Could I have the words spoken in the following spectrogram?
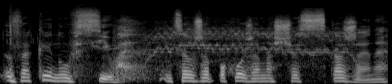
закинув сів. І це вже похоже на щось скажене.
